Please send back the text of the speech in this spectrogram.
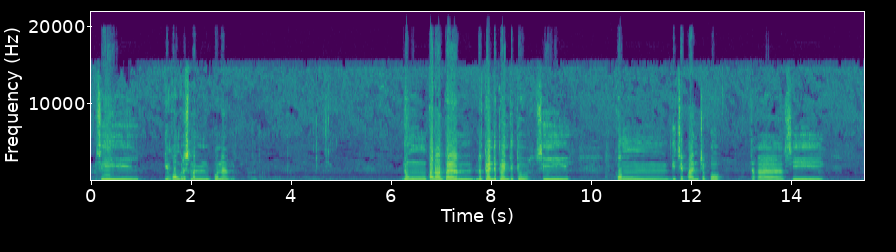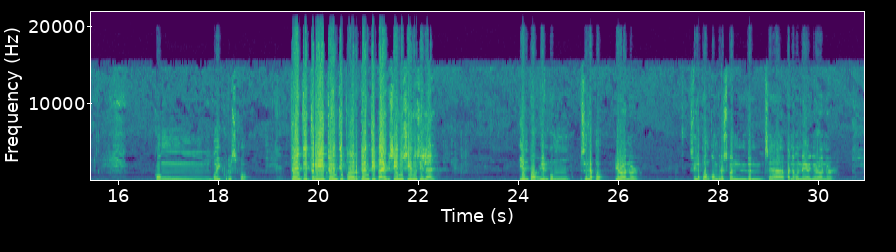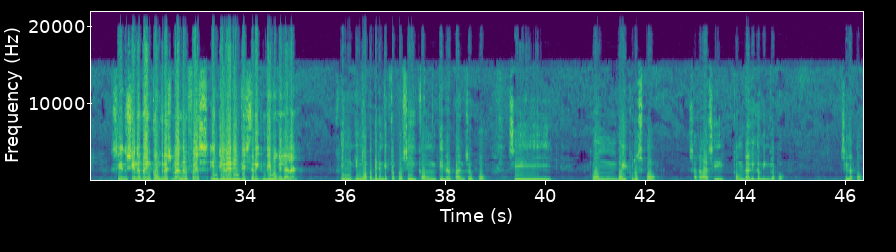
Si, yung congressman po na, nung panahon pa no 2022, si Kong Diche Pancho po, tsaka si Kong Boy Cruz po. 23, 24, 25. Sino-sino sila? Yun po, yun pong sila po, Your Honor. Sila po ang congressman dun sa panahon na yun, Your Honor. Sino-sino ba yung congressman ng First Engineering District? Hindi mo kilala? Yun, yun nga po binanggit ko po, si Kong Tina Pancho po, si Kong Boy Cruz po, saka si Kong Danny Domingo po. Sila po.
